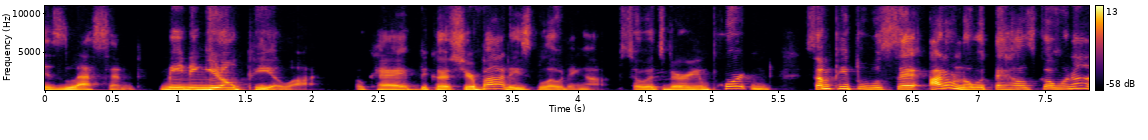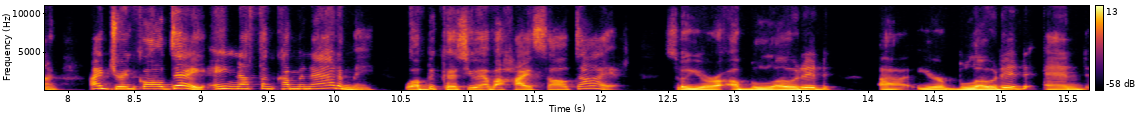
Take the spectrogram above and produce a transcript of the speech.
is lessened, meaning you don't pee a lot, okay? Because your body's bloating up. So it's very important. Some people will say, I don't know what the hell's going on. I drink all day, ain't nothing coming out of me. Well, because you have a high salt diet. So you're a bloated, uh, you're bloated and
